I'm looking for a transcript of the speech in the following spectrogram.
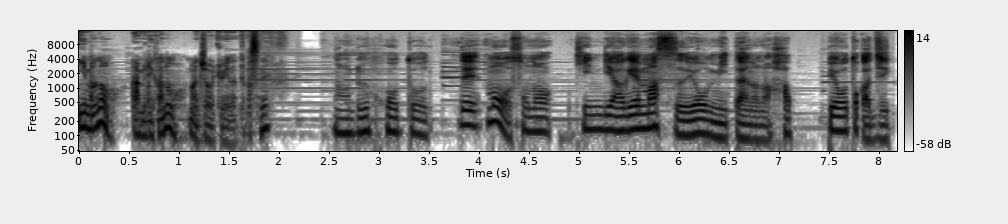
今のアメリカの、まあ、状況になってますね。なるほど。で、もうその金利上げますよみたいなのは発表とか実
